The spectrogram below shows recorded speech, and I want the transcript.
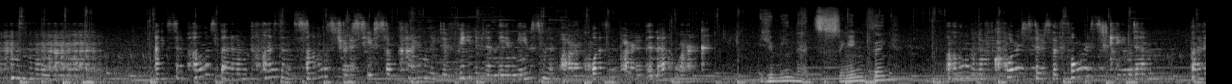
Hmm. I suppose that unpleasant songstress you so kindly defeated in the amusement park wasn't part of the network. you mean that singing thing? Oh, and of course there's the Forest Kingdom, but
